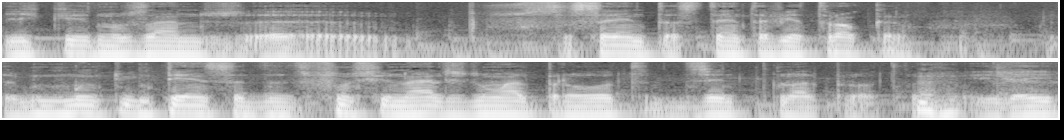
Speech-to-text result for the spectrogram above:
e que nos anos uh, 60, 70 havia troca muito intensa de funcionários de um lado para o outro, de gente de um lado para o outro. Uhum. E daí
